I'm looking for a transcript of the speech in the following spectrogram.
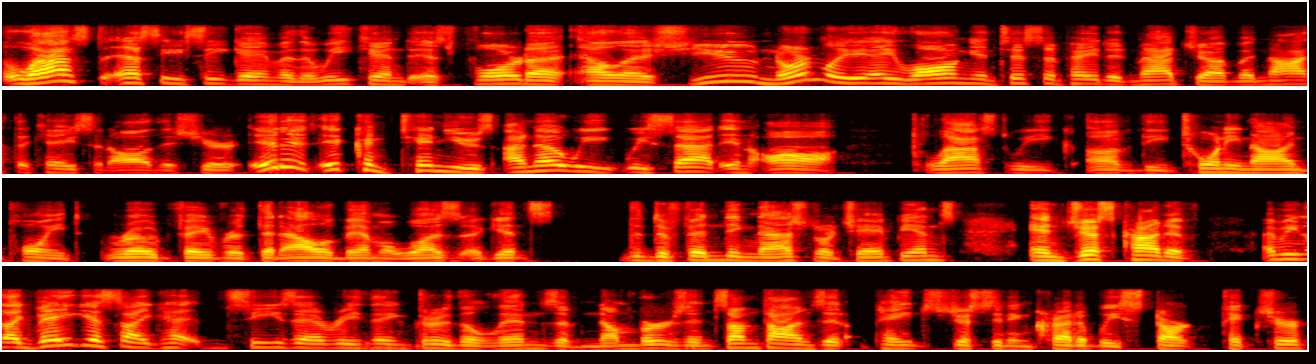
last SEC game of the weekend is Florida LSU. Normally a long anticipated matchup, but not the case at all this year. It it, it continues. I know we we sat in awe last week of the 29 point road favorite that Alabama was against the defending national champions and just kind of I mean like Vegas like sees everything through the lens of numbers and sometimes it paints just an incredibly stark picture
